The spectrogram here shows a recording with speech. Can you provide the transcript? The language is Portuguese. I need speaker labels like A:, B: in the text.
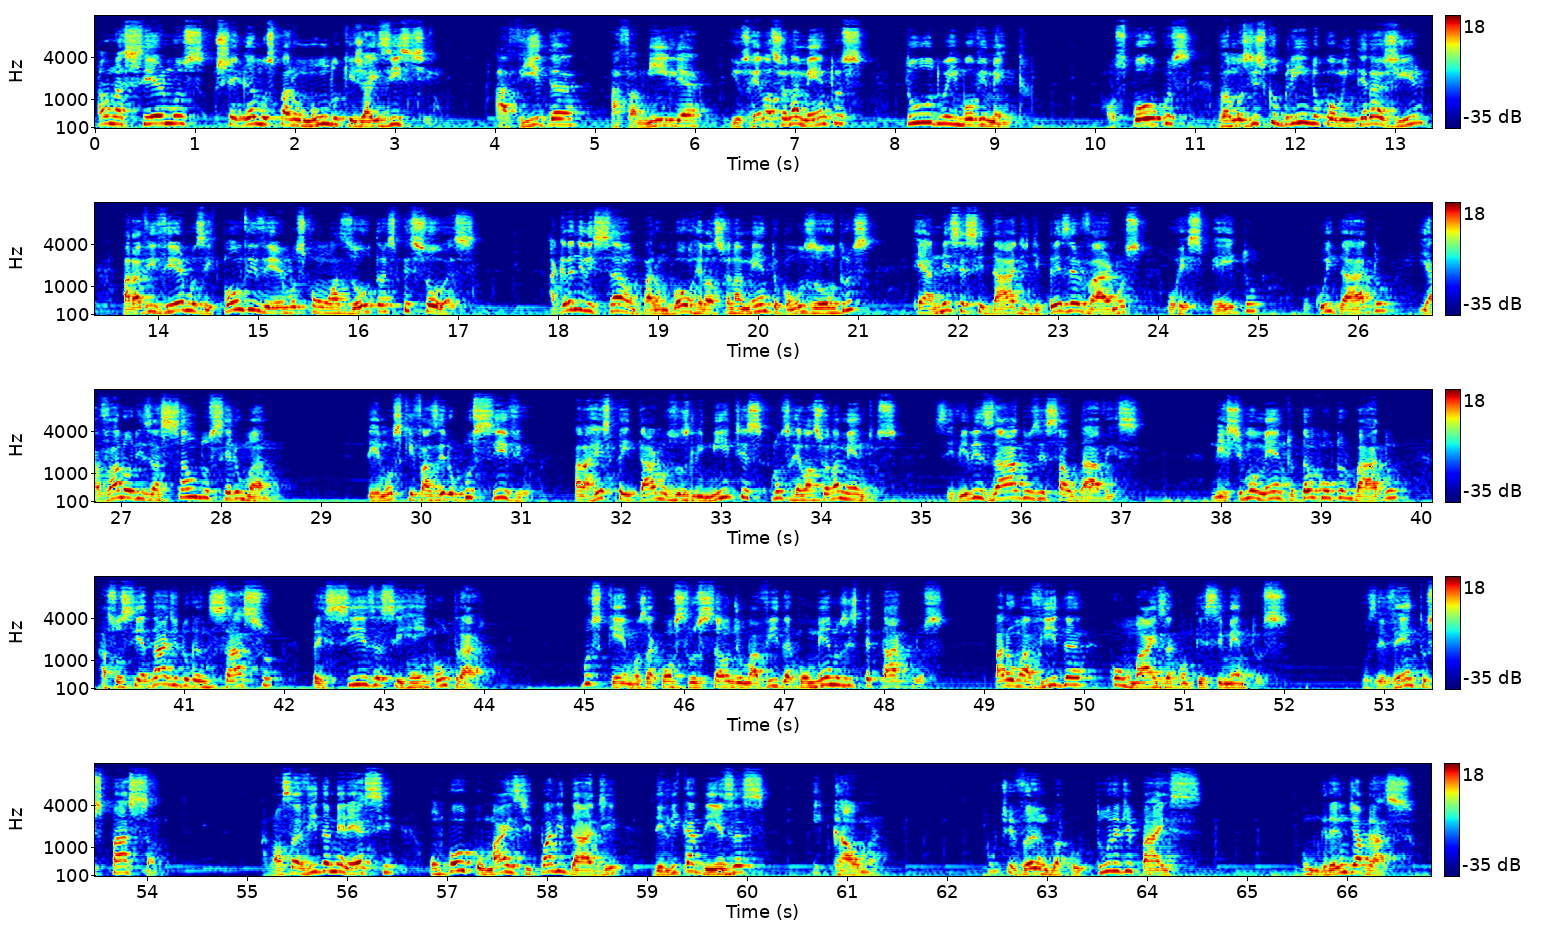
A: Ao nascermos, chegamos para um mundo que já existe. A vida, a família e os relacionamentos, tudo em movimento. Aos poucos, vamos descobrindo como interagir para vivermos e convivermos com as outras pessoas. A grande lição para um bom relacionamento com os outros é a necessidade de preservarmos o respeito, o cuidado e a valorização do ser humano. Temos que fazer o possível para respeitarmos os limites nos relacionamentos, civilizados e saudáveis. Neste momento tão conturbado, a sociedade do cansaço precisa se reencontrar. Busquemos a construção de uma vida com menos espetáculos, para uma vida com mais acontecimentos. Os eventos passam. A nossa vida merece um pouco mais de qualidade delicadezas e calma. Cultivando a cultura de paz. Um grande abraço.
